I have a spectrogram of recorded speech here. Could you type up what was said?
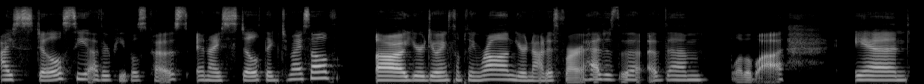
I still see other people's posts, and I still think to myself, "Uh, you're doing something wrong. You're not as far ahead as the of them, blah, blah, blah." And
